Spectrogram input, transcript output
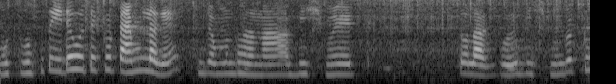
মুসতে তো এটা হয়তো একটু টাইম লাগে। যেমন ধরো না, বিশ মিনিট তো লাগবে বিশ মিনিট একটু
